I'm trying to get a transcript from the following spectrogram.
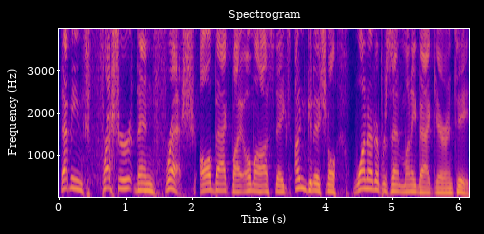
That means fresher than fresh, all backed by Omaha Steaks' unconditional 100% money back guarantee.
